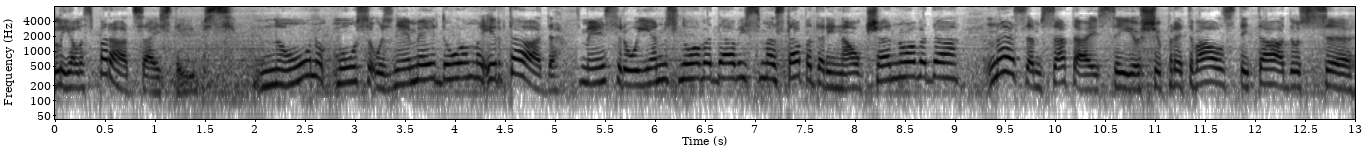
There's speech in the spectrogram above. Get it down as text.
lielas parāda saistības. Nu, mūsu uzņēmēja doma ir tāda. Mēs Rūjienas novadā vismaz tāpat arī Naukšēna novadā neesam sataisījuši pret valsti tādus uh,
